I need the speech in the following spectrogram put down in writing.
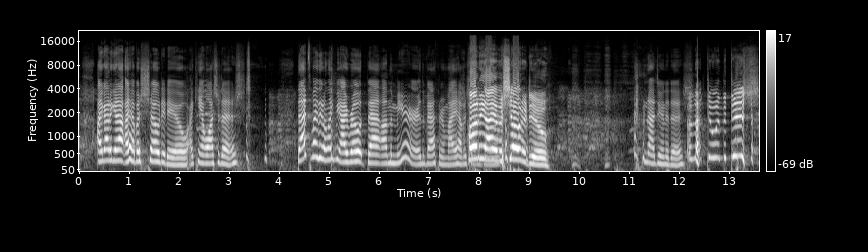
I gotta get out. I have a show to do. I can't wash a dish. That's why they don't like me. I wrote that on the mirror in the bathroom. I have a show Honey, to I have a show to do. I'm not doing a dish. I'm not doing the dish.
